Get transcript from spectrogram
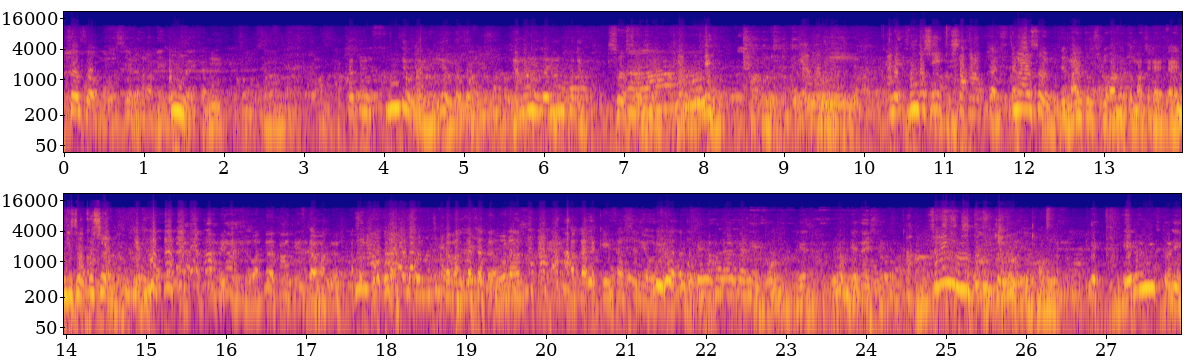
そうそう。教えるのがめんどくさいから博多に住んでもないよね、男は。山の寺の子だ。そうそうそう山ね山にあれふんどし下から？似合いそうよで前と後ろわざと間違えたいいやそうおかしいやろ 捕。それに二等券で、江戸に行くとね、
